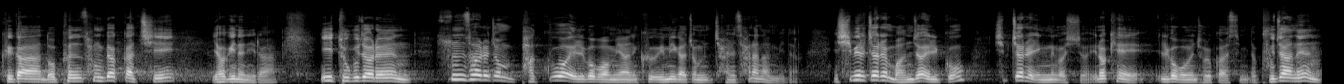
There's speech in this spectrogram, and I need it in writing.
그가 높은 성벽같이 여기느니라. 이 두 구절은 순서를 좀 바꾸어 읽어보면 그 의미가 좀 잘 살아납니다. 11절을 먼저 읽고 10절을 읽는 것이죠. 이렇게 읽어보면 좋을 것 같습니다. 부자는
